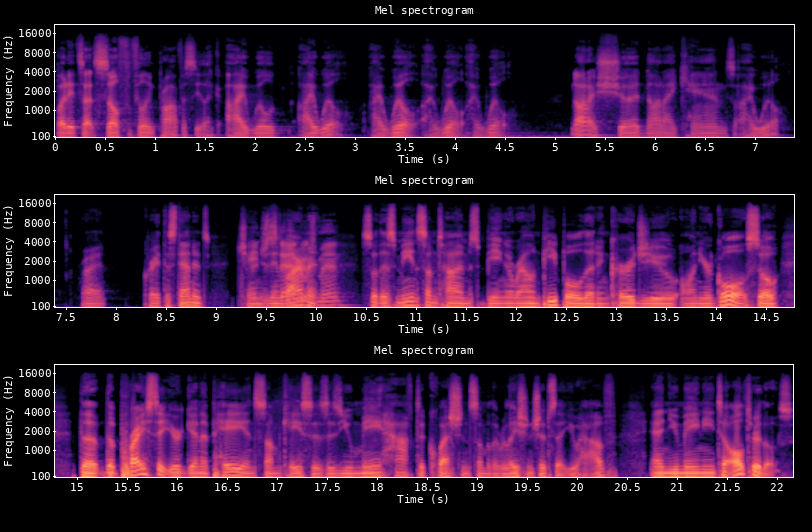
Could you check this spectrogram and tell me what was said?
But it's that self fulfilling prophecy. Like I will, I will, I will, I will, I will. Not I should, not I can. I will. Right. Create the standards, change the environment. man. So this means sometimes being around people that encourage you on your goals. So the the price that you're going to pay in some cases is you may have to question some of the relationships that you have and you may need to alter those,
